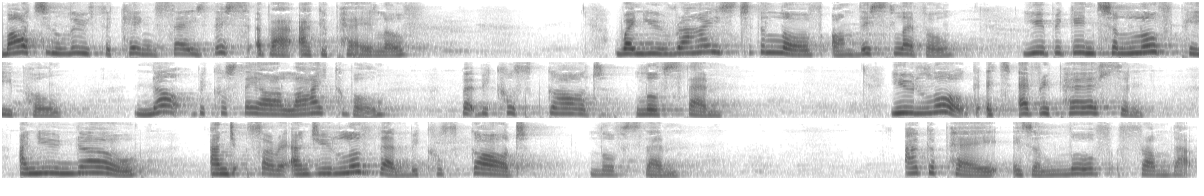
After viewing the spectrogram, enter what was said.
Martin Luther King says this about agape love. When you rise to the love on this level, you begin to love people, not because they are likable, but because God loves them. You look at every person and you know, and sorry, and you love them because God loves them. Agape is a love from that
